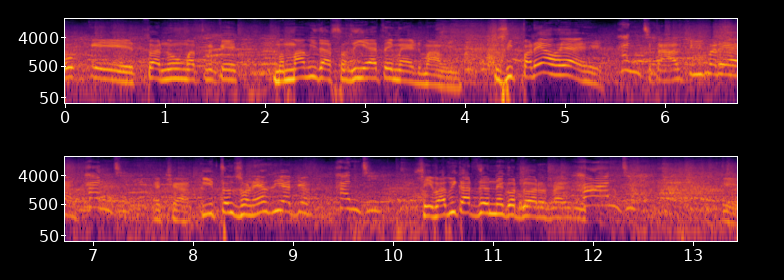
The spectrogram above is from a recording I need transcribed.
ਓਕੇ ਤੁਹਾਨੂੰ ਮਤਲਬ ਕਿ ਮੰਮਾ ਵੀ ਦੱਸਦੀ ਹੈ ਤੇ ਮੈਡਮਾਂ ਵੀ। ਤੁਸੀਂ ਪੜਿਆ ਹੋਇਆ ਇਹ? ਹਾਂਜੀ। ਕਿਤਾਬ 'ਚ ਵੀ ਪੜਿਆ ਹੈ? ਹਾਂਜੀ। ਅੱਛਾ ਕੀਰਤਨ ਸੁਣਿਆ ਸੀ ਅੱਜ? ਹਾਂਜੀ। ਸੇਵਾ ਵੀ ਕਰਦੇ ਹੁੰਨੇ ਗੁਰਦੁਆਰਾ ਸਾਹਿਬ ਦੀ? ਹਾਂਜੀ। ਓਕੇ।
